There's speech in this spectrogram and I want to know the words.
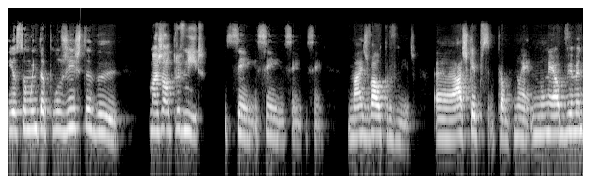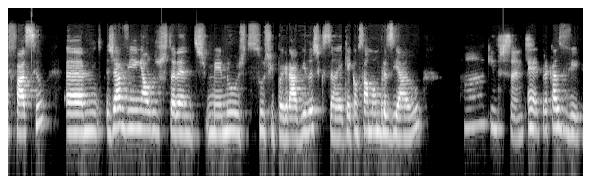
eu sou muito apologista de... Mais vale prevenir. Sim, sim, sim, sim. Mais vale prevenir. Uh, acho que é, pronto, não é, não é obviamente fácil, um, já vi em alguns restaurantes menus de sushi para grávidas, que, são, que é com salmão braseado. Ah, que interessante. É, por acaso vi.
